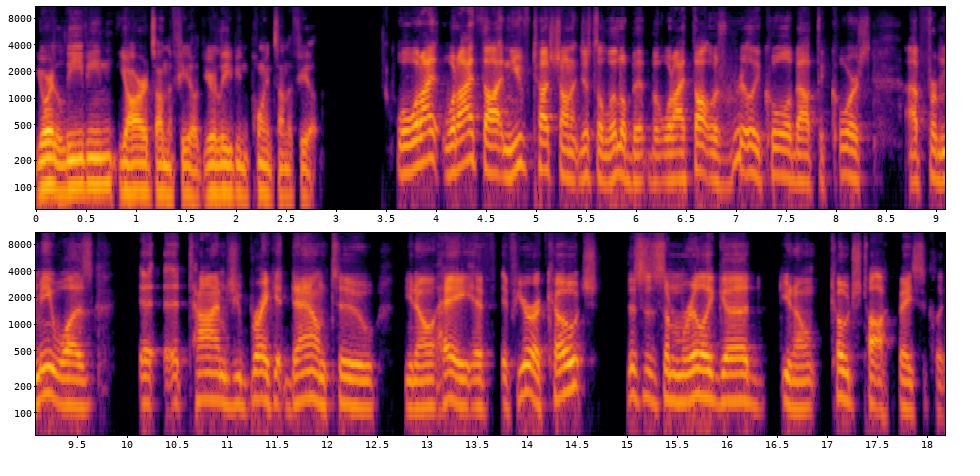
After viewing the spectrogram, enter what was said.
you're leaving yards on the field. You're leaving points on the field well what i what i thought and you've touched on it just a little bit but what i thought was really cool about the course uh, for me was at, at times you break it down to you know hey if if you're a coach this is some really good you know coach talk basically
